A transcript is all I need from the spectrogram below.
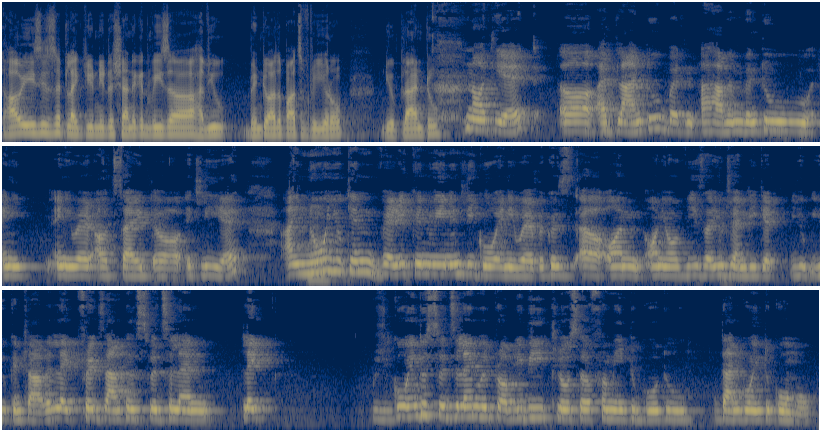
how easy is it like do you need a Schengen visa have you been to other parts of Europe do you plan to Not yet. Uh, I plan to, but I haven't been to any anywhere outside uh, Italy yet. I know you can very conveniently go anywhere because uh, on on your visa you generally get you you can travel. Like for example, Switzerland. Like going to Switzerland will probably be closer for me to go to than going to Como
